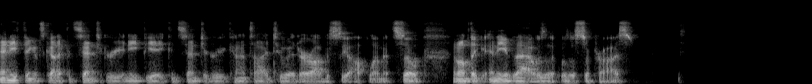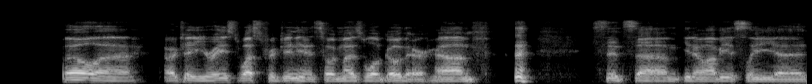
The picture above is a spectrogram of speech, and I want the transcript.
anything that's got a consent decree, an EPA consent decree kind of tied to it are obviously off limits. So I don't think any of that was a, was a surprise. Well, uh, RJ, you raised West Virginia, so I might as well go there. Um, since, um, you know, obviously uh,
